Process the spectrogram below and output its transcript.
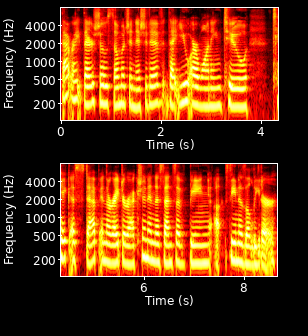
That right there shows so much initiative that you are wanting to take a step in the right direction in the sense of being uh, seen as a leader.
